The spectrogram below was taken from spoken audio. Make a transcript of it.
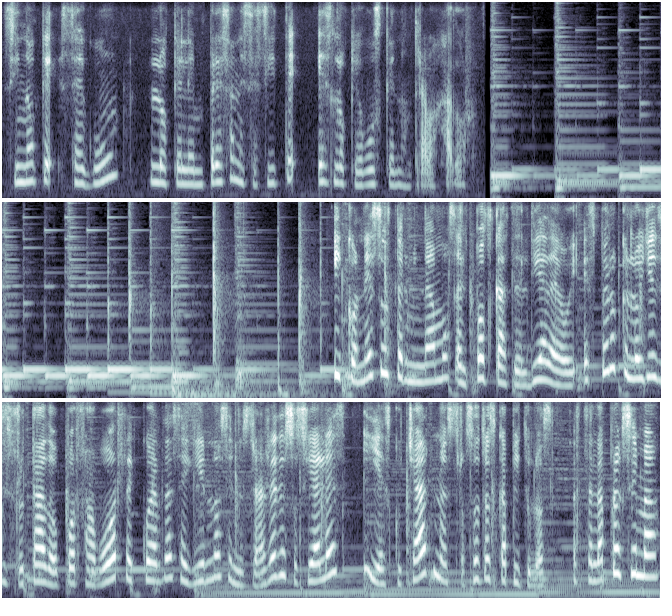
sino que según lo que la empresa necesite es lo que busca en un trabajador. Y con eso terminamos el podcast del día de hoy. Espero que lo hayas disfrutado. Por favor, recuerda seguirnos en nuestras redes sociales y escuchar nuestros otros capítulos. Hasta la próxima.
